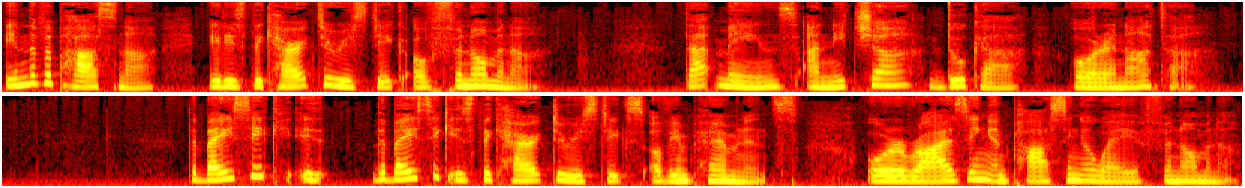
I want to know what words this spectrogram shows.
In the Vipassana, it is the characteristic of phenomena. That means anicca, dukkha, or anatta. The basic is, the basic is the characteristics of impermanence, or arising and passing away of phenomena.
